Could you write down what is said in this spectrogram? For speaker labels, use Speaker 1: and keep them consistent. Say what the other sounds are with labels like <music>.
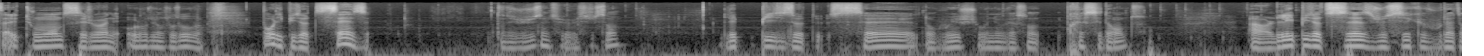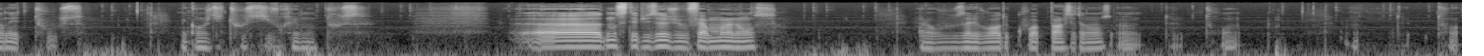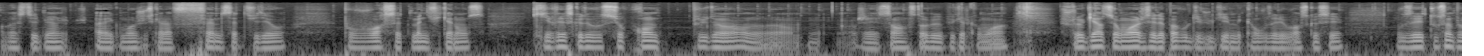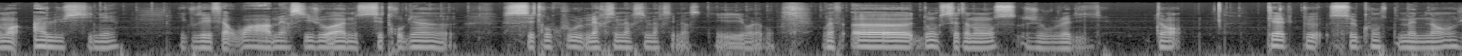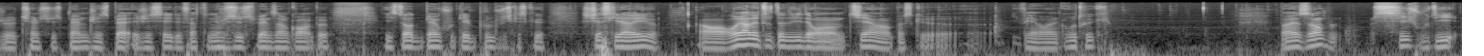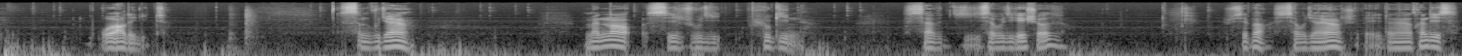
Speaker 1: Salut tout le monde, c'est Johan et aujourd'hui on se retrouve pour l'épisode 16. Attendez, je vais juste un petit peu baisser le son. L'épisode 16, donc oui, je suis revenu aux versions précédentes. Alors l'épisode 16, je sais que vous l'attendez tous. Mais quand je dis tous, je dis vraiment tous. Euh, dans cet épisode, je vais vous faire mon annonce. Alors vous allez voir de quoi parle cette annonce. 1, 2, 3, restez bien avec moi jusqu'à la fin de cette vidéo pour voir cette magnifique annonce qui risque de vous surprendre plus d'un. Euh, j'ai ça en stock depuis quelques mois. Je le garde sur moi, j'essaie de pas vous le divulguer, mais quand vous allez voir ce que c'est, vous allez tout simplement halluciner et que vous allez faire Waouh, merci Johan, c'est trop bien, c'est trop cool, merci, merci, merci, merci. Et voilà, bon. Bref, euh, donc cette annonce, je vous la dis dans quelques secondes maintenant. Je tiens le suspense. J'espère, j'essaye de faire tenir le suspense encore un peu, histoire de bien vous foutre les boules jusqu'à ce que, jusqu'à ce qu'il arrive. Alors regardez toute cette vidéo entière hein, parce que euh, il va y avoir un gros truc. Par exemple, si je vous dis World Elite, ça ne vous dit rien. Maintenant, si je vous dis plugin, ça vous dit, ça vous dit quelque chose? Je sais pas, si ça vous dit rien, je vais donner un autre indice.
